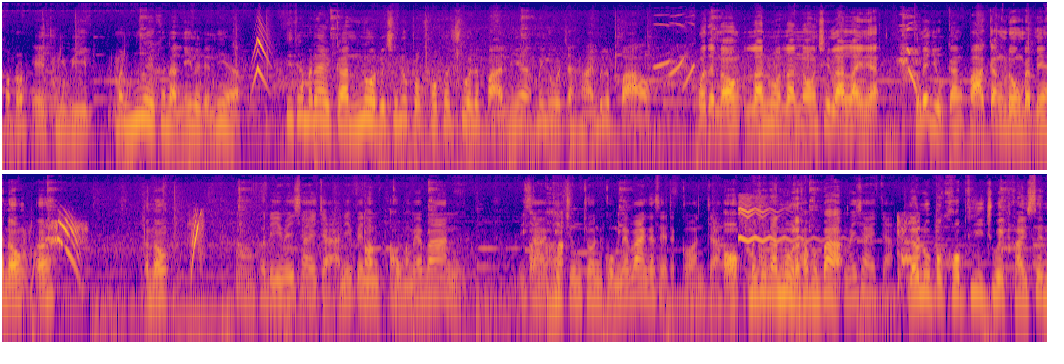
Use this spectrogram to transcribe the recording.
ขับรถ ATV มันเมื่อยขนาดนี้เลยเดี๋ยวนี่ยนี่ถ้าไม่ได้การนวดโดยใช้ลูกประคบมาช่วยหรือเปล่าเนี่ยไม่รู้ว่าจะหายไหมหรือเปล่าว่าแต่น้องร้านนวดร้านน้องชื่อร้านอะไรเนี่ยคุณได้อยู่กลางป่ากลางดงแบบนี้น้องอะอะน้อง พอดีไม่ใช่จ้ะอันนี้เป็นอะกลุ่มแม่บ้าน วิสาหกิจอะชุมชนกลุ่มแม่บ้านเกษตรกรจ้ะอ๋อไม่ใช่ร้านนวดเหรอครับคุณป้า ไม่ใช่จ้ะแล้วลูกประคบที่ช่วยคลายเส้น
